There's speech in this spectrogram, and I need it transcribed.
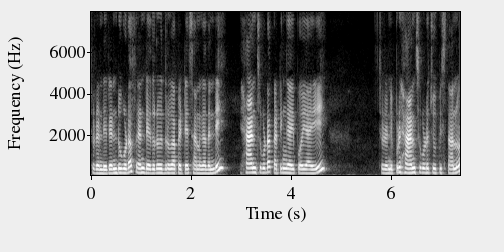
చూడండి రెండు కూడా ఫ్రంట్ ఎదురు ఎదురుగా పెట్టేశాను కదండి. హ్యాండ్స్ కూడా కటింగ్ అయిపోయాయి. చూడండి ఇప్పుడు హ్యాండ్స్ కూడా చూపిస్తాను.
